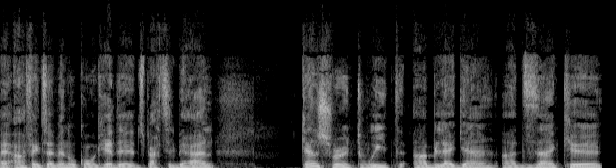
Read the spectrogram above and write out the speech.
euh, en fin de semaine au congrès du Parti libéral, quand je fais un tweet en blaguant, en disant que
